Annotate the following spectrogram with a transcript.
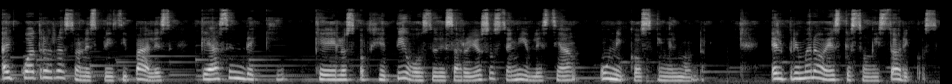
Hay cuatro razones principales que hacen de que que los objetivos de desarrollo sostenible sean únicos en el mundo. El primero es que son históricos.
